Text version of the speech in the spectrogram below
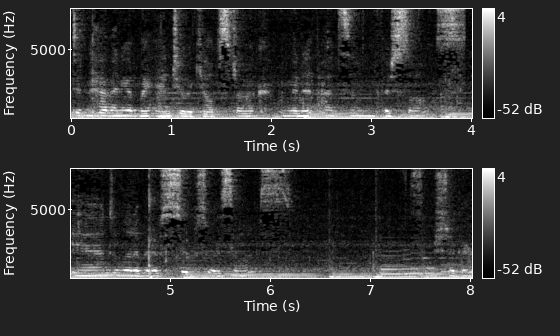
Didn't have any of my anchovy kelp stock, I'm gonna add some fish sauce and a little bit of soup soy sauce, some sugar.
